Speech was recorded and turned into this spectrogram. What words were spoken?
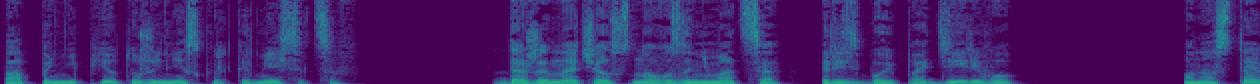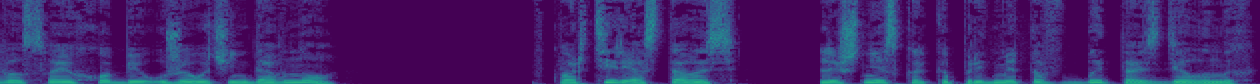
Папа не пьет уже несколько месяцев. Даже начал снова заниматься резьбой по дереву. Он оставил свое хобби уже очень давно. В квартире осталось лишь несколько предметов быта, сделанных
